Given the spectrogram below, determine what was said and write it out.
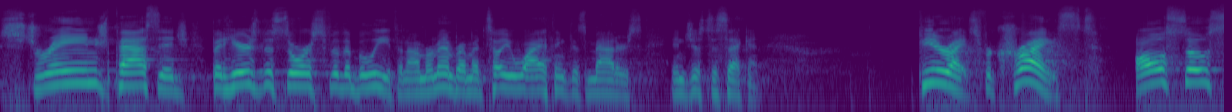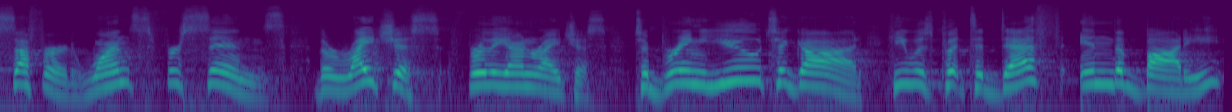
strange passage, but here's the source for the belief. And I'm remember, I'm going to tell you why I think this matters in just a second. Peter writes, For Christ also suffered once for sins, the righteous for the unrighteous, to bring you to God. He was put to death in the body,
